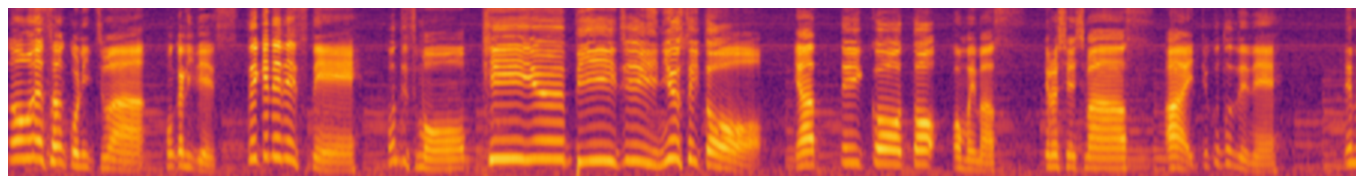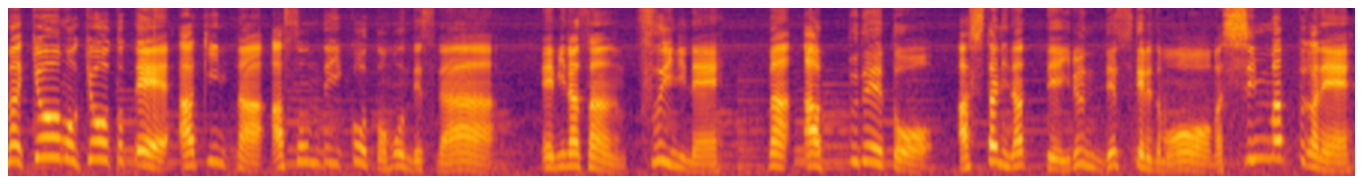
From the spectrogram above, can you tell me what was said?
どうも皆さんこんにちは、ポンカリです。というわけでですね、本日も PUBG ニュースイートやっていこうと思います。よろしくお願いします。はい、ということでね、で、まあ今日も今日とて、アキンタ遊んでいこうと思うんですが、え皆さん、ついにね、まあアップデート、明日になっているんですけれども、まあ新マップがね、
